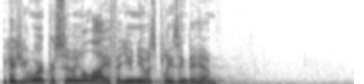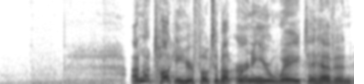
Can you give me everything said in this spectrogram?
because you weren't pursuing a life that you knew was pleasing to him. I'm not talking here, folks, about earning your way to heaven.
